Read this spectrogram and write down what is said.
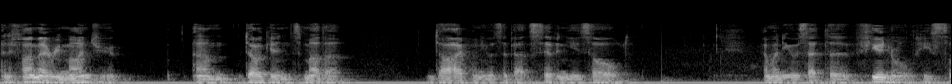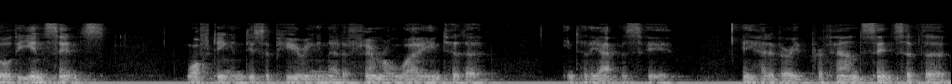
And if I may remind you, um, Dogen's mother died when he was about seven years old. And when he was at the funeral, he saw the incense wafting and disappearing in that ephemeral way into the into the atmosphere. He had a very profound sense of the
